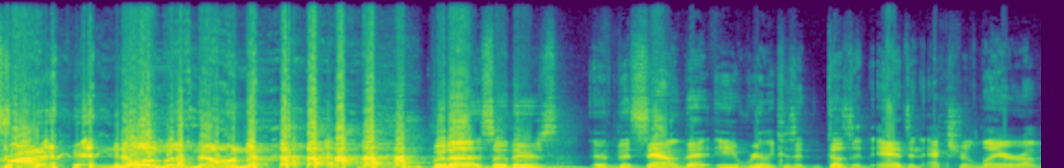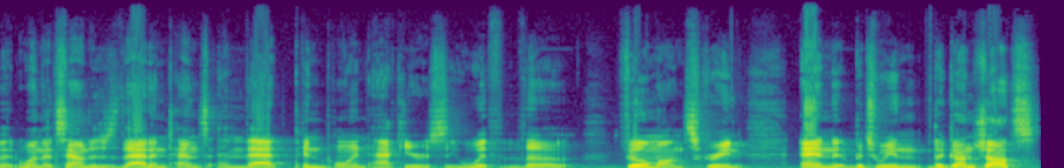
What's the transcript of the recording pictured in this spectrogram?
Crime. no one would have known. but uh, so there's uh, the sound that it really because it does it adds an extra layer of it when that sound is that intense and that pinpoint accuracy with the film on screen, and between the gunshots,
